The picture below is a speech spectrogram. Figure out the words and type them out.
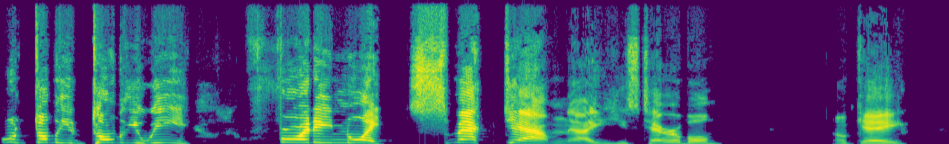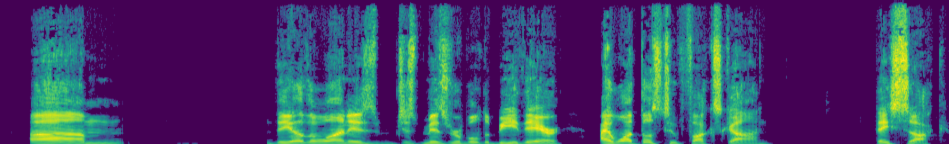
on WWE Friday night SmackDown. Nah, he's terrible. Okay. Um, the other one is just miserable to be there. I want those two fucks gone. They suck.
